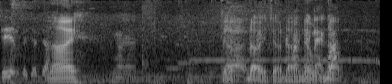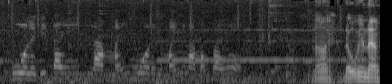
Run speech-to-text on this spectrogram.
xí em sẽ dịch cho rồi. Rồi. chờ đợi chờ đợi đâu đâu mua lấy cái tay làm máy mua lấy cái máy làm móng tay ấy. Rồi đủ nha anh em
